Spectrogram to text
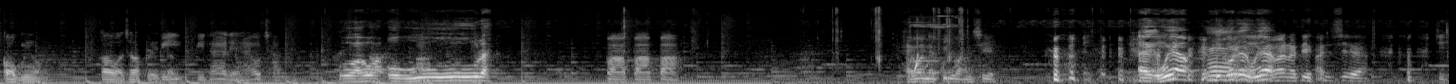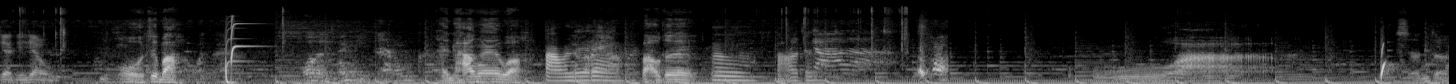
够妙，够我这北比比他的脸还要长。哇哇哦来，八八八，台湾的帝王蟹。哎，有影，你讲这有影。台湾的帝王蟹啊，接下接下我。哦，这吧，很香的哇，饱的嘞，饱的嘞，嗯，饱的。哇，真的。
